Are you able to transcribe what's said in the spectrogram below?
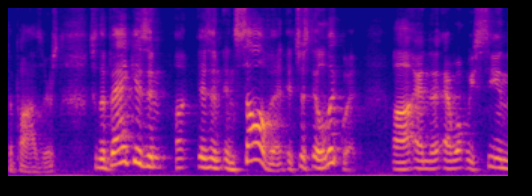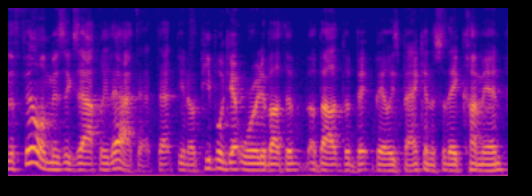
depositors. So the bank isn't uh, isn't insolvent; it's just illiquid. Uh, and the, and what we see in the film is exactly that that that you know people get worried about the about the Bailey's Bank and so they come in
